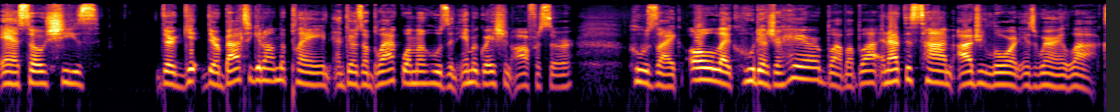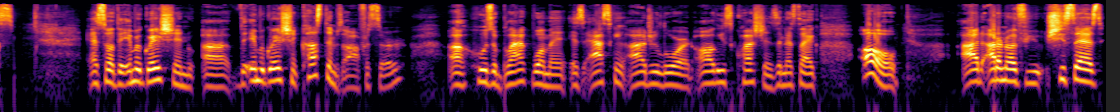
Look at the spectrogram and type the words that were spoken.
And so she's they're get they're about to get on the plane and there's a black woman who's an immigration officer who's like, "Oh, like who does your hair?" blah blah blah. And at this time, Audre Lorde is wearing locks. And so the immigration, uh, the immigration customs officer, uh, who's a black woman, is asking Audre Lorde all these questions, and it's like, oh. I, I don't know if you, she says,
